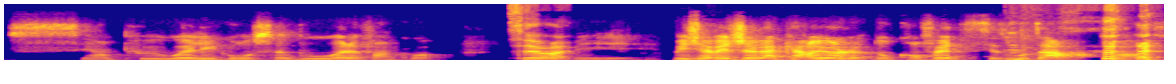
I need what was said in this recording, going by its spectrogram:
c'est un peu, ouais, les gros sabots à la fin, quoi. C'est vrai. Mais, mais j'avais déjà la carriole, donc en fait, c'est trop tard. Enfin,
